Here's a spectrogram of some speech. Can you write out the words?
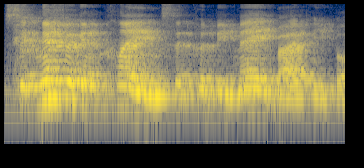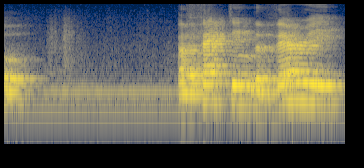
significant claims that could be made by people affecting the very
